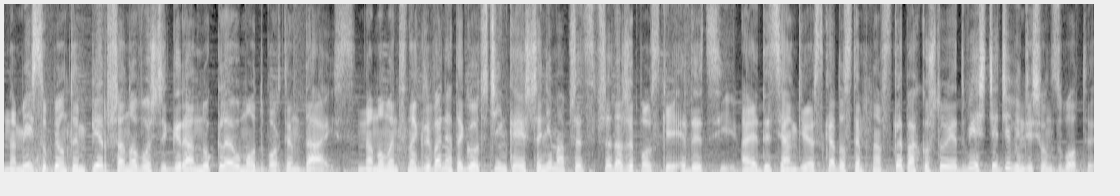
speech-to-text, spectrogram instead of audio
Na miejscu piątym pierwsza nowość gra Nucleum od Board Dice. Na moment nagrywania tego odcinka jeszcze nie ma przedsprzedaży polskiej edycji, a edycja angielska dostępna w sklepach kosztuje 290 zł.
